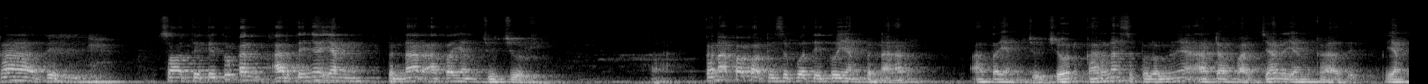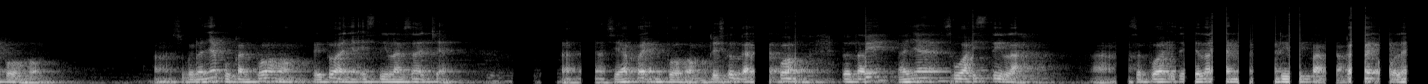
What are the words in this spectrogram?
kadib. Sodik itu kan artinya yang benar atau yang jujur. Nah, kenapa kok disebut itu yang benar atau yang jujur? Karena sebelumnya ada fajar yang kadib, yang bohong. Nah, sebenarnya bukan bohong, itu hanya istilah saja. Nah, siapa yang bohong? Itu enggak bohong, tetapi hanya sebuah istilah. Nah, sebuah istilah yang dipakai oleh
